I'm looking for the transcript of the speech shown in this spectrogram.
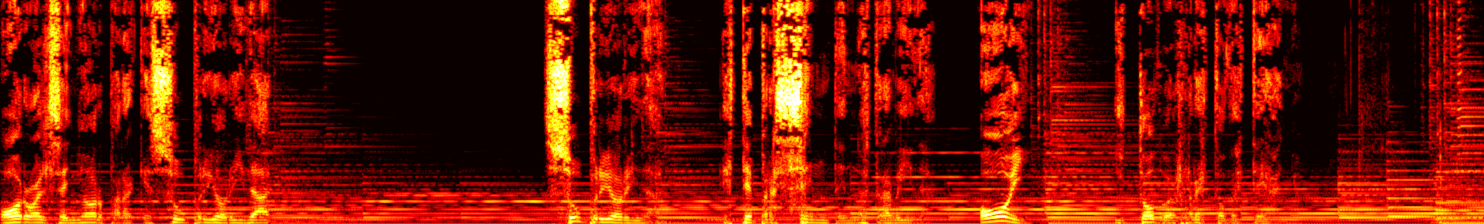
Oro al Señor para que su prioridad, su prioridad esté presente en nuestra vida hoy y todo el resto de este año.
